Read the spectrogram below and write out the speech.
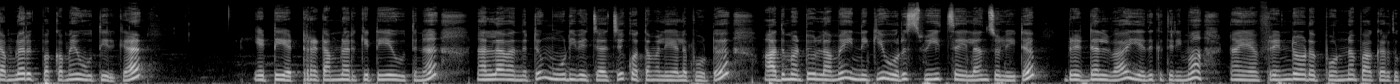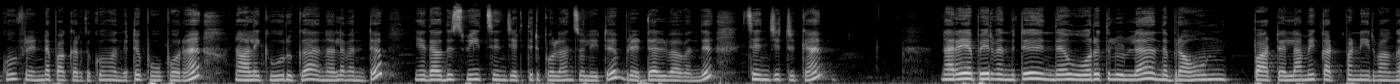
டம்ளருக்கு பக்கமே ஊற்றிருக்கேன் எட்டு எட்டரை டம்ளர்கிட்டேயே ஊற்றினேன் ஊற்றுனேன் நல்லா வந்துட்டு மூடி வச்சாச்சு கொத்தமல்லி இலை போட்டு. அது மட்டும் இல்லாமல் இன்றைக்கி ஒரு ஸ்வீட் செய்யலான்னு சொல்லிட்டு ப்ரெட் அல்வா எதுக்கு தெரியுமா? நான் என் ஃப்ரெண்டோட பொண்ணை பார்க்குறதுக்கும் ஃப்ரெண்டை பார்க்குறதுக்கும் வந்துட்டு போக போகிறேன் நாளைக்கு ஊருக்கு. அதனால் வந்துட்டு ஏதாவது ஸ்வீட் செஞ்சு எடுத்துகிட்டு போகலான்னு சொல்லிட்டு ப்ரெட் அல்வா வந்து செஞ்சிட்ருக்கேன் நிறைய பேர் வந்துட்டு இந்த ஓரத்தில் உள்ள அந்த ப்ரௌன் பார்ட் எல்லாமே கட் பண்ணிடுவாங்க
